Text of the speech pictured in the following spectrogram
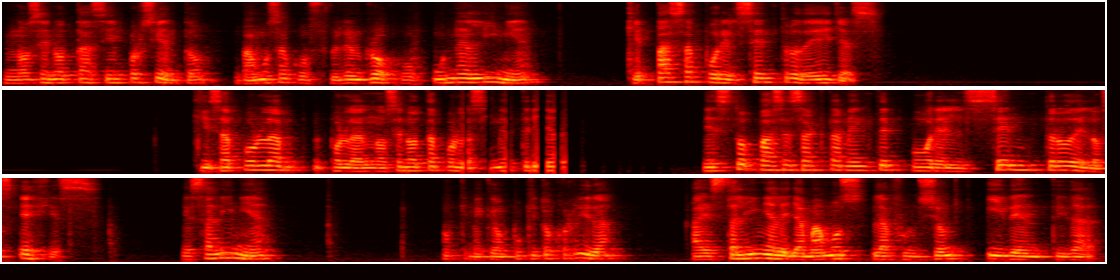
no se nota 100%, vamos a construir en rojo una línea que pasa por el centro de ellas. Quizá por la, por la, no se nota por la simetría. Esto pasa exactamente por el centro de los ejes. Esa línea, aunque me quedó un poquito corrida, a esta línea le llamamos la función identidad.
